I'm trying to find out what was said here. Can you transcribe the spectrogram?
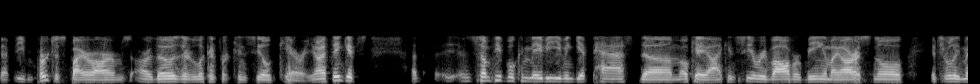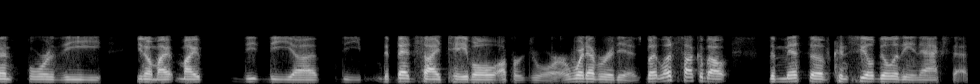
that even purchase firearms, are those that are looking for concealed carry. You know, I think it's uh, some people can maybe even get past. Um, okay, I can see a revolver being in my arsenal. It's really meant for the, you know, my my the the uh, the the bedside table, upper drawer, or whatever it is. But let's talk about the myth of concealability and access,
